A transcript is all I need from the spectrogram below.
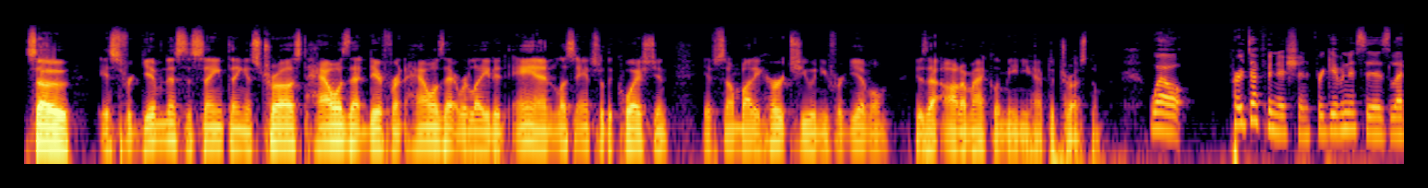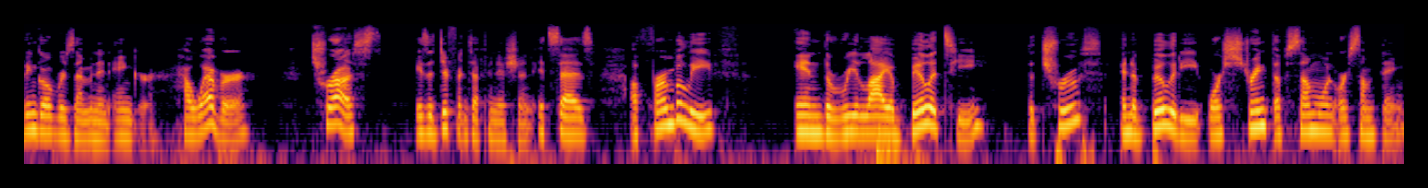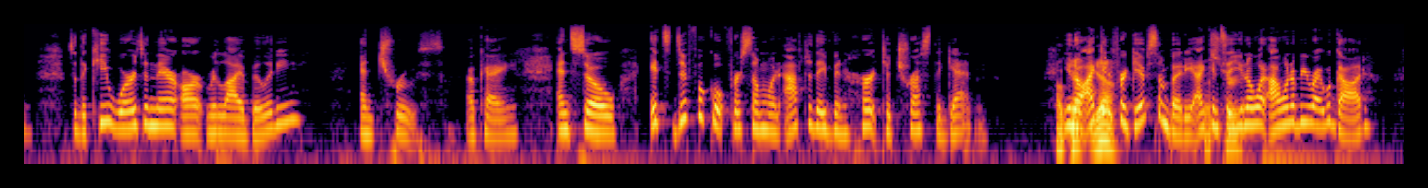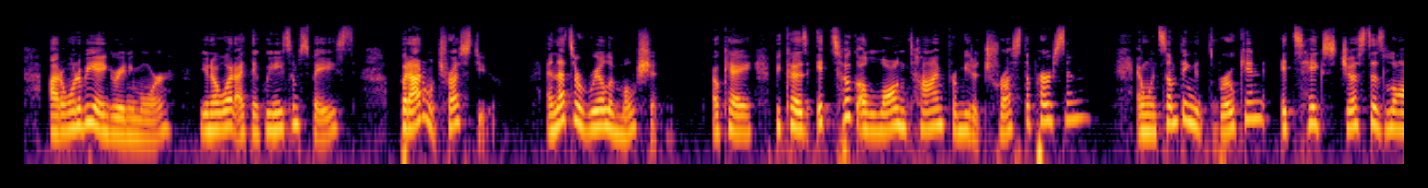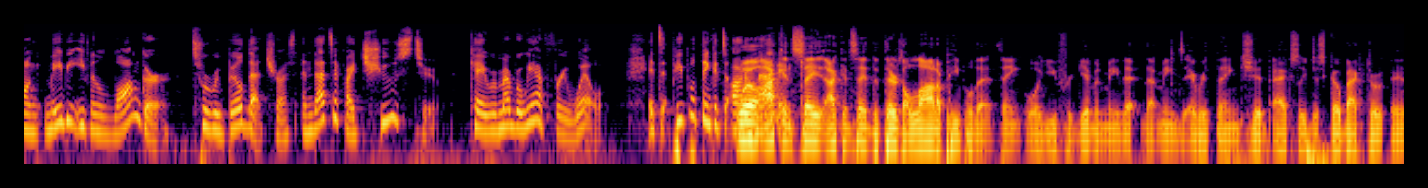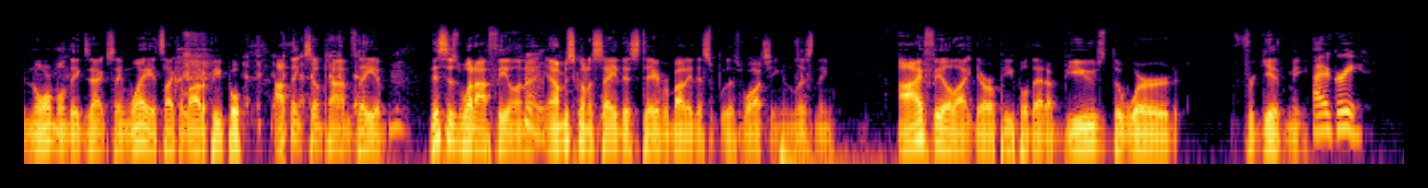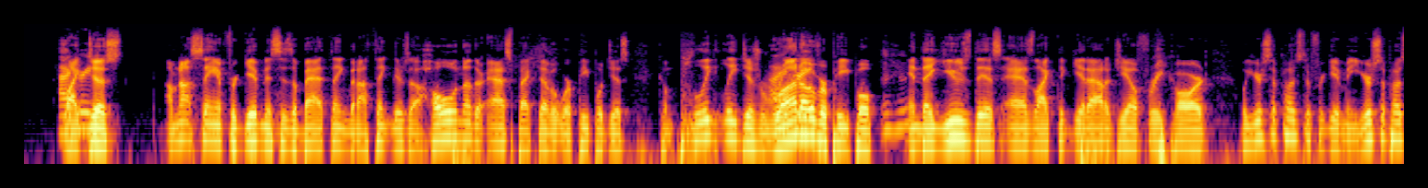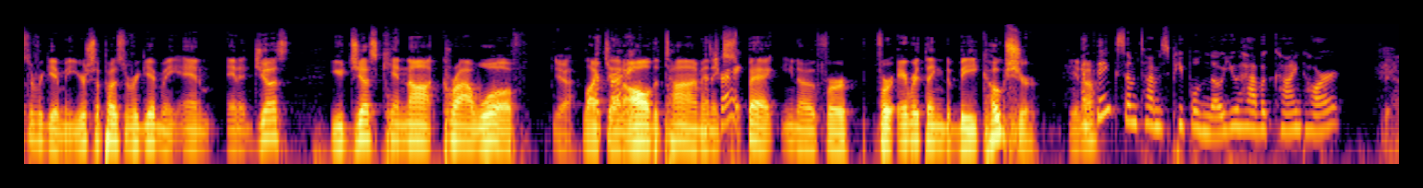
So is forgiveness the same thing as trust? How is that different? How is that related? And let's answer the question: If somebody hurts you and you forgive them, does that automatically mean you have to trust them? Well, per definition, forgiveness is letting go of resentment and anger. However, trust is a different definition. It says a firm belief in the reliability, the truth, and ability or strength of someone or something. So the key words in there are reliability and truth. Okay. And so it's difficult for someone after they've been hurt to trust again. Okay, You know, I yeah. can forgive somebody. I can say, true. you know what, I want to be right with God. I don't want to be angry anymore. You know what? I think we need some space, but I don't trust you. And that's a real emotion. Okay? Because it took a long time for me to trust the person. And when something is broken, it takes just as long, maybe even longer to rebuild that trust. And that's if I choose to. Okay, remember we have free will. It's people think it's automatic. Well, I can say I can say that there's a lot of people that think, well, you've forgiven me. That that means everything should actually just go back to uh, normal the exact same way. It's like a lot of people. I think sometimes they. This is what I feel, and I, I'm just going to say this to everybody that's that's watching and listening. I feel like there are people that abuse the word "forgive me." I agree. I like agree. just i'm not saying forgiveness is a bad thing but i think there's a whole nother aspect of it where people just completely just run agree. Mm-hmm. over people and they use this as like the get out of jail free card well you're supposed to forgive me you're supposed to forgive me you're supposed to forgive me and and it just you just cannot cry wolf Yeah. like That's that right. all the time and That's right. expect you know for for everything to be kosher you know I think sometimes people know you have a kind heart.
